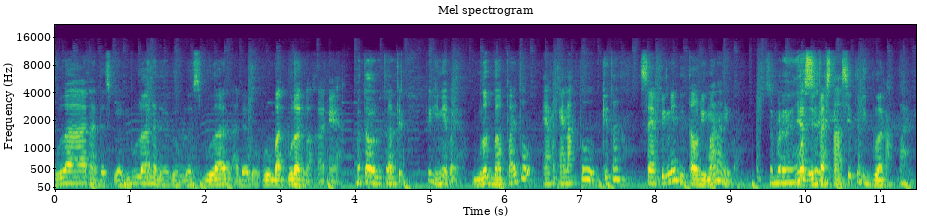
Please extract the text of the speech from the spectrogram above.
bulan, ada 9 bulan, ada 12 bulan, ada 24 bulan bahkan ya. betul betul Tapi, tapi gini Pak ya, menurut Bapak itu yang enak tuh kita savingnya di tahu di mana nih Pak? sebenarnya Buat sih investasi itu di bulan apa ya?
